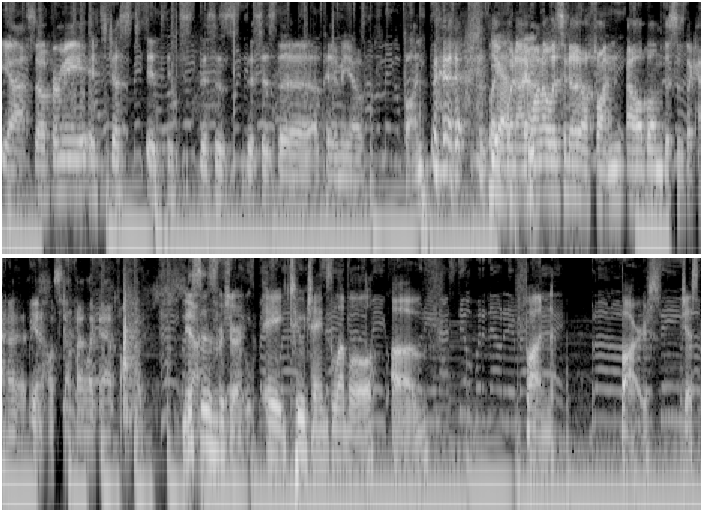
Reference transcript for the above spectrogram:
yeah, so for me, it's just it, it's this is this is the epitome of fun. like Yeah. when I want to listen to a fun album, this is the kind of you know stuff I like to have fun with. This yeah, is- for sure. A 2 Chainz level of fun bars. Just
